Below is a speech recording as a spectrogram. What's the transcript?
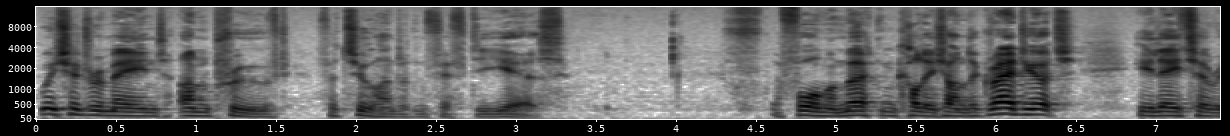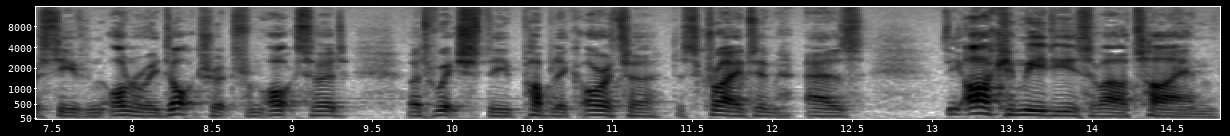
which had remained unproved for 250 years. A former Merton College undergraduate, he later received an honorary doctorate from Oxford, at which the public orator described him as the Archimedes of our time,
